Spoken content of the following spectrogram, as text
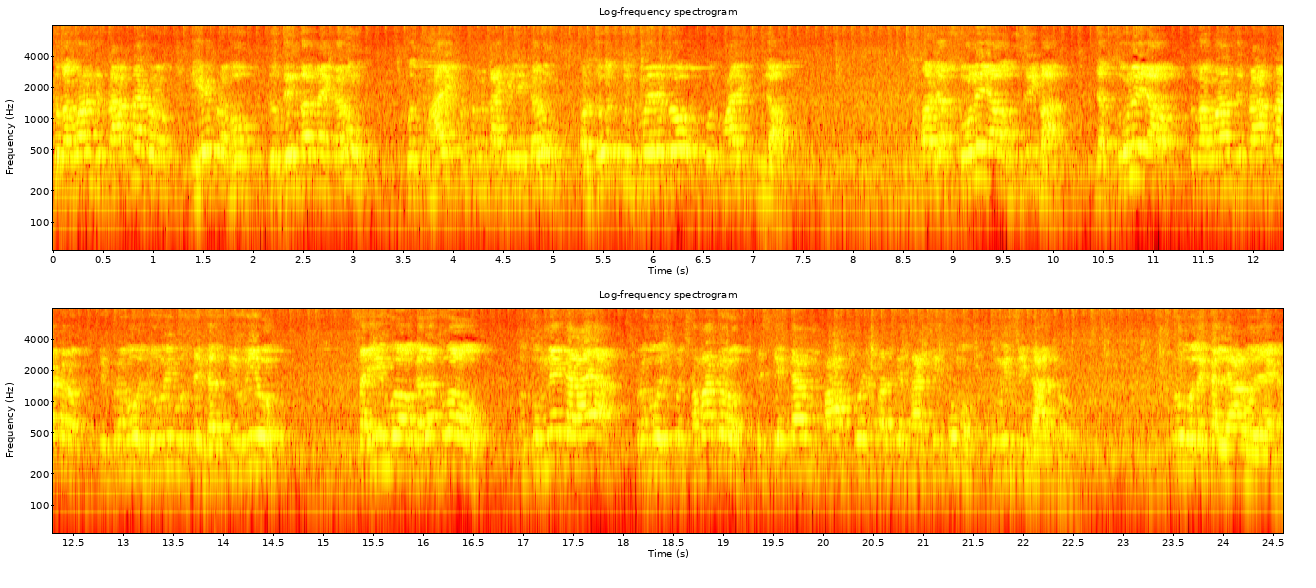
तो भगवान से प्रार्थना करो हे प्रभु, जो दिन भर मैं करूँ वो तुम्हारी प्रसन्नता के लिए करूँ और जो कुछ मेरे दो, वो तुम्हारी पूजा हो और जब सोने जाओ, दूसरी बात, जब सोने जाओ तो भगवान से प्रार्थना करो कि प्रभु, जो भी मुझसे गलती हुई हो, सही हुआ हो, गलत हुआ हो तो तुमने कराया। प्रभु, इसको क्षमा करो। इसके कर्म, पाप, पुण्य, फल के साक्षी तुम हो, तुम ही स्वीकार करो। तो बोले, कल्याण हो जाएगा।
